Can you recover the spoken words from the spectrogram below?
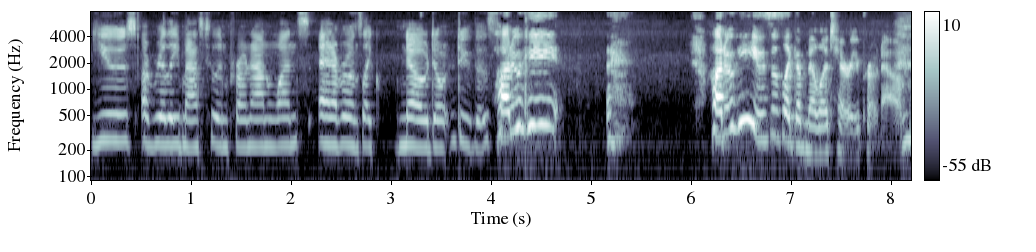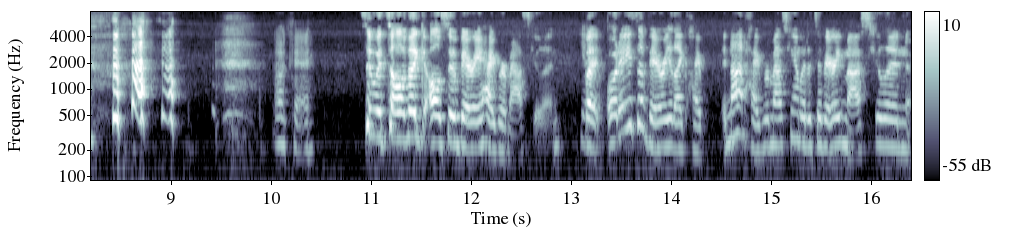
use a really masculine pronoun once, and everyone's like, "No, don't do this." Haruhi Haruhi uses like a military pronoun. okay. So it's all like also very hyper masculine. Yeah. But ore is a very like hy- not hyper masculine, but it's a very masculine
